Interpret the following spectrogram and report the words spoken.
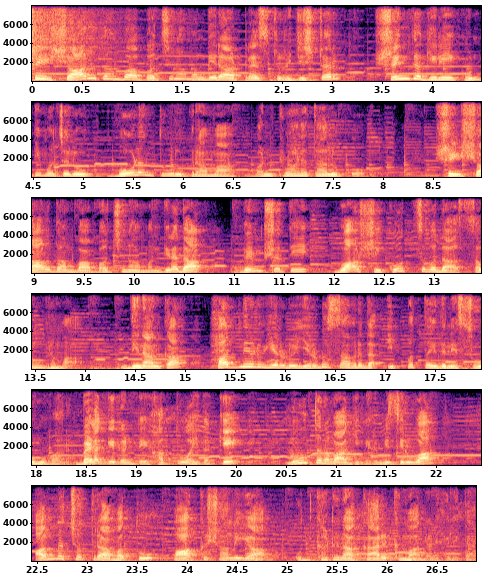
ಶ್ರೀ ಶಾರದಾಂಬಾ ಭಜನಾ ಮಂದಿರ ಟ್ರಸ್ಟ್ ರಿಜಿಸ್ಟರ್ ಶೃಂಗಗಿರಿ ಕುಂಟಿಮಜಲು ಬೋಳಂತೂರು ಗ್ರಾಮ ಬಂಟ್ವಾಳ ತಾಲೂಕು. ಶ್ರೀ ಶಾರದಾಂಬಾ ಭಜನಾ ಮಂದಿರದ ವಿಂಶತಿ ವಾರ್ಷಿಕೋತ್ಸವದ ಸಂಭ್ರಮ. ದಿನಾಂಕ ಹದಿನೇಳು ಎರಡು ಎರಡು ಸಾವಿರದ ಇಪ್ಪತ್ತೈದನೇ ಸೋಮವಾರ. ಬೆಳಗ್ಗೆ ಗಂಟೆ ಹತ್ತು ಐದಕ್ಕೆ ನೂತನವಾಗಿ ನಿರ್ಮಿಸಿರುವ ಅನ್ನಛತ್ರ ಮತ್ತು ಪಾಕಶಾಲೆಯ ಉದ್ಘಾಟನಾ ಕಾರ್ಯಕ್ರಮ ನಡೆಯಲಿದೆ.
